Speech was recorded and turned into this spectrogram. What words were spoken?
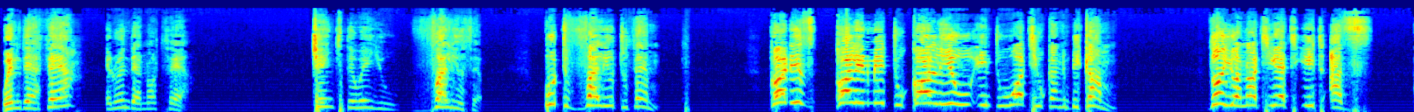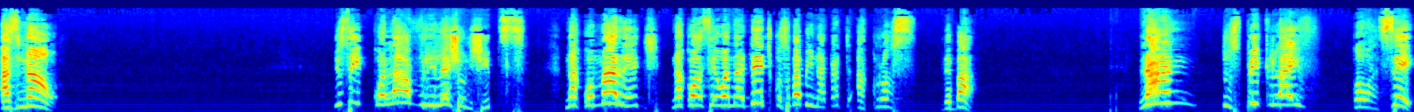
When they're there and when they're not there. Change the way you value them. Put value to them. God is calling me to call you into what you can become. Though you are not yet it as, as now. You see, kwa love relationships, na kwa marriage, na kwa wase wana date kwa sababu ina cut across the bar. Learn to speak life kwa wase.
